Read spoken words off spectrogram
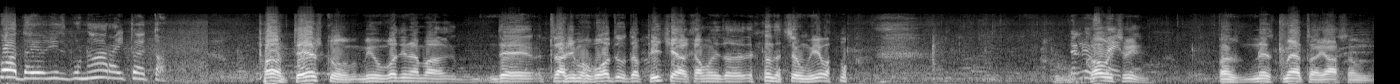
voda iz bunara i to je to. Pa teško, mi u godinama gde tražimo vodu da piće, a kamo da, da se umivamo. Da li Kao i svi. Pa ne smeta, ja sam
